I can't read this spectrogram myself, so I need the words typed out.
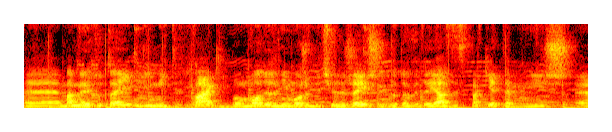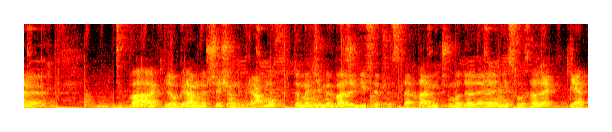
E, mamy tutaj limit wagi, bo model nie może być lżejszy, gotowy do jazdy z pakietem niż e, 2 kg 60 gramów. To będziemy ważyli sobie przed startami, czy modele nie są za lekkie.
